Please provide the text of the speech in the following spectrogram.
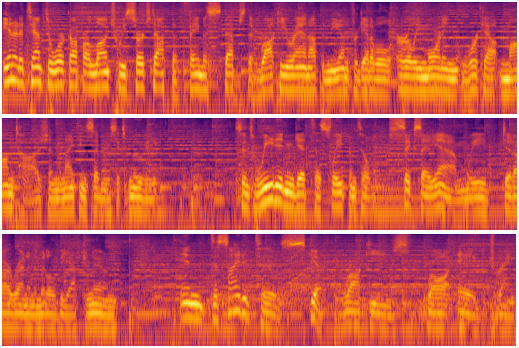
In an attempt to work off our lunch, we searched out the famous steps that Rocky ran up in the unforgettable early morning workout montage in the 1976 movie. Since we didn't get to sleep until 6 a.m., we did our run in the middle of the afternoon and decided to skip Rocky's raw egg drink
